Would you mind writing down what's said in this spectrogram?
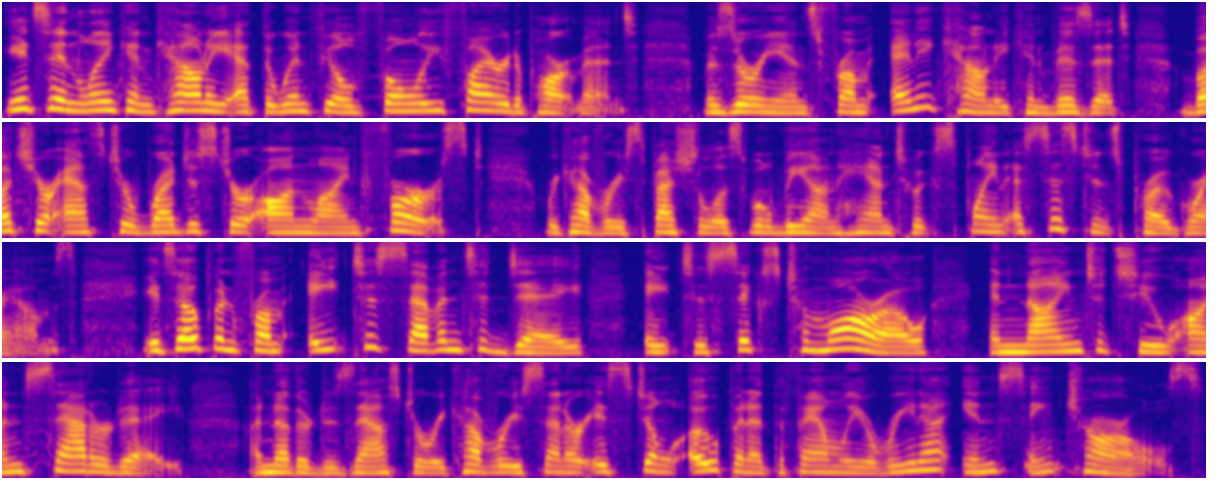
It's in Lincoln County at the Winfield Foley Fire Department. Missourians from any county can visit, but you're asked to register online first. Recovery specialists will be on hand to explain assistance programs. It's open from 8 to 7 today, 8 to 6 tomorrow, and 9 to 2 on Saturday. Another disaster recovery center is still open at the Family Arena in St. Charles.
